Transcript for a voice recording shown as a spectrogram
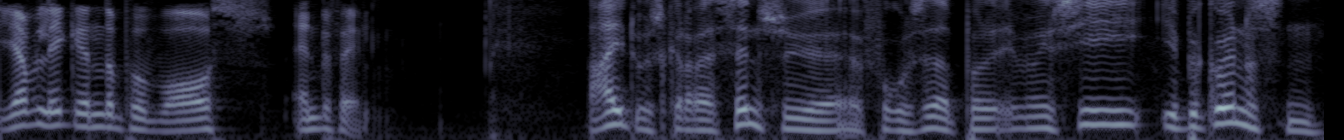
jeg vil ikke ændre på vores anbefaling. Nej, du skal da være sindssygt øh, fokuseret på det. Jeg vil sige, i begyndelsen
